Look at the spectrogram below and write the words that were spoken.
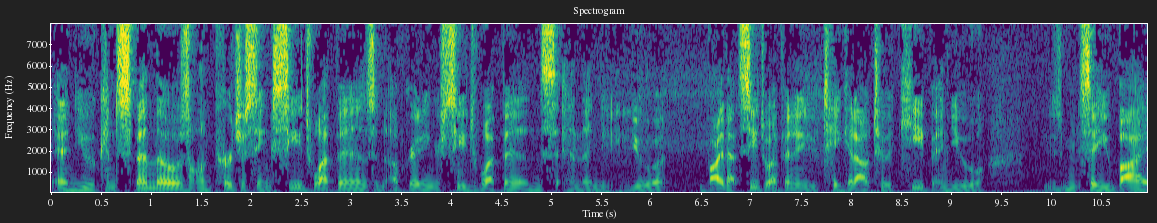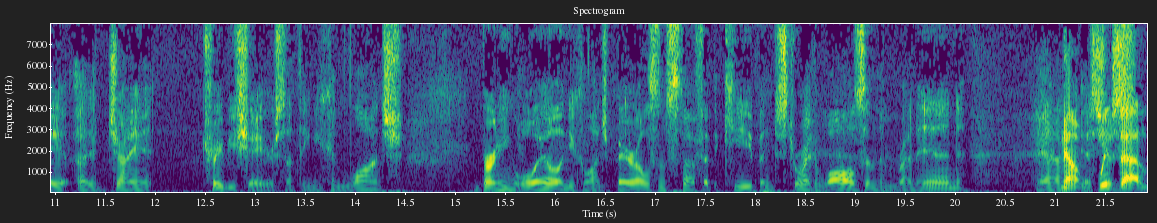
and you can spend those on purchasing siege weapons and upgrading your siege weapons, and then you uh, buy that siege weapon and you take it out to a keep, and you say you buy a giant trebuchet or something, you can launch burning oil and you can launch barrels and stuff at the keep and destroy the walls and then run in. And Now, with that,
